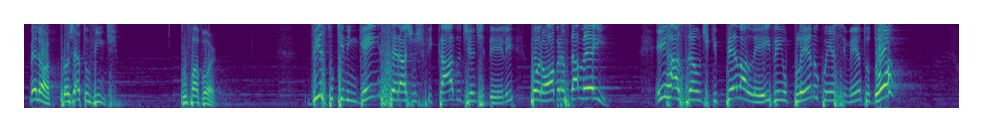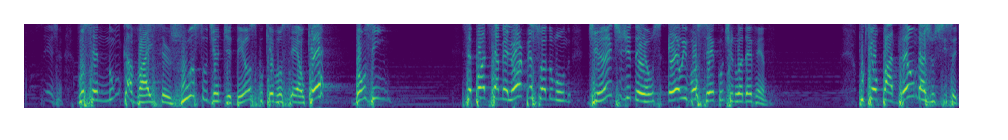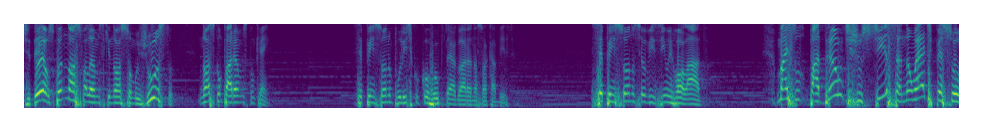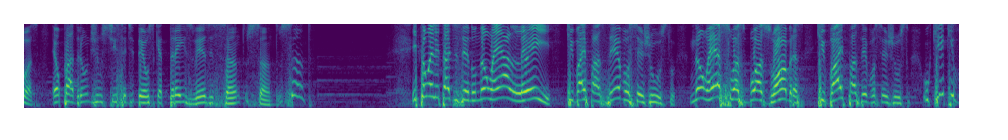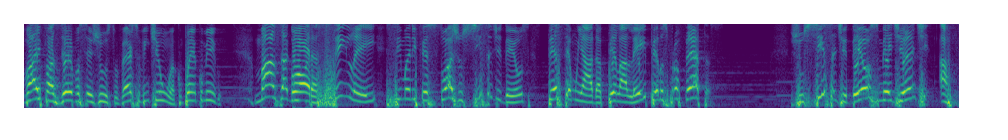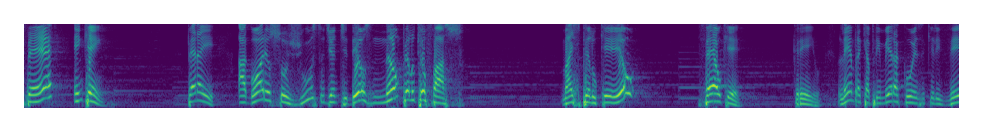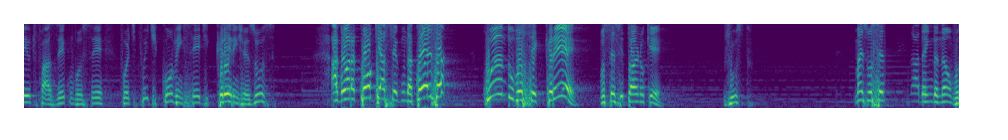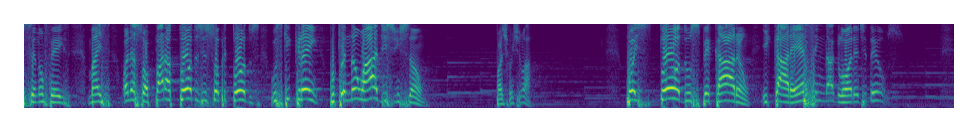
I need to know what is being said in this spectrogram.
Melhor, projeto 20, por favor. Visto que ninguém será justificado diante dele por obras da lei, em razão de que pela lei vem o pleno conhecimento do. Ou seja, você nunca vai ser justo diante de Deus, porque você é o quê? Bonzinho. Você pode ser a melhor pessoa do mundo. Diante de Deus, eu e você continua devendo. Porque o padrão da justiça de Deus, quando nós falamos que nós somos justos, nós comparamos com quem? Você pensou no político corrupto agora na sua cabeça. Você pensou no seu vizinho enrolado. Mas o padrão de justiça não é de pessoas, é o padrão de justiça de Deus, que é três vezes santo, santo, santo. Então ele está dizendo: não é a lei que vai fazer você justo, não é suas boas obras que vai fazer você justo. O que, que vai fazer você justo? Verso 21, acompanha comigo. Mas agora, sem lei, se manifestou a justiça de Deus, testemunhada pela lei e pelos profetas. Justiça de Deus mediante a fé em quem? Espera aí, agora eu sou justo diante de Deus não pelo que eu faço, mas pelo que eu fé é o que? Creio. Lembra que a primeira coisa que ele veio te fazer com você foi, foi te convencer de crer em Jesus? Agora, qual que é a segunda coisa? Quando você crê, você se torna o quê? Justo. Mas você não fez nada ainda não, você não fez. Mas olha só, para todos e sobre todos os que creem, porque não há distinção. Pode continuar pois todos pecaram e carecem da glória de Deus,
